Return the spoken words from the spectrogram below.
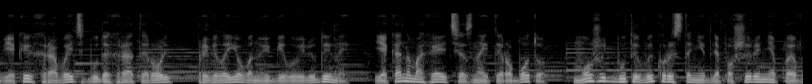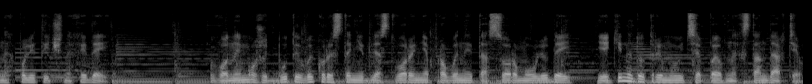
в яких гравець буде грати роль привілейованої білої людини, яка намагається знайти роботу, можуть бути використані для поширення певних політичних ідей. Вони можуть бути використані для створення провини та сорому у людей, які не дотримуються певних стандартів.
